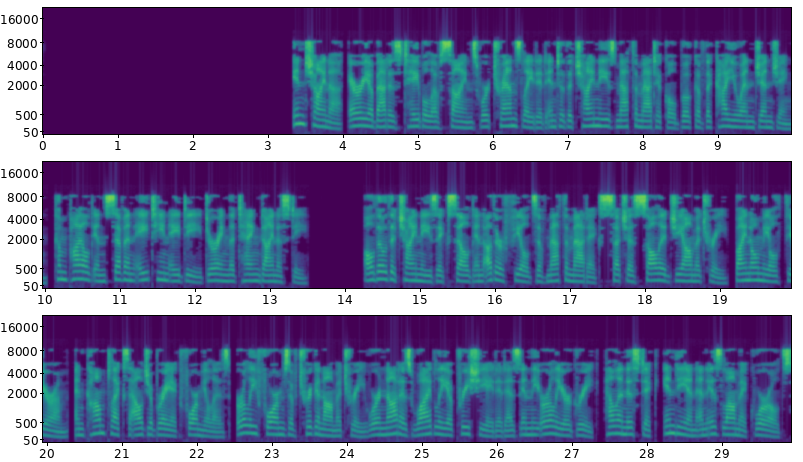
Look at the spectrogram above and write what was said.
In China, Aryabhata's table of sines were translated into the Chinese mathematical book of the Kaiyuan Zhanjing, compiled in 718 AD during the Tang dynasty. Although the Chinese excelled in other fields of mathematics such as solid geometry, binomial theorem, and complex algebraic formulas, early forms of trigonometry were not as widely appreciated as in the earlier Greek, Hellenistic, Indian and Islamic worlds.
